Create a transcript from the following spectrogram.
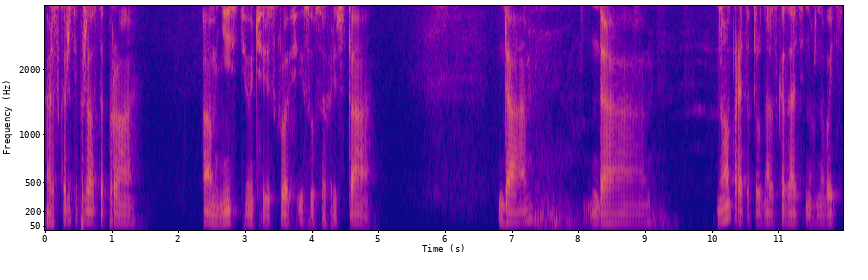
Расскажите, пожалуйста, про амнистию через кровь Иисуса Христа. Да, да. Но про это трудно рассказать. Нужно быть,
